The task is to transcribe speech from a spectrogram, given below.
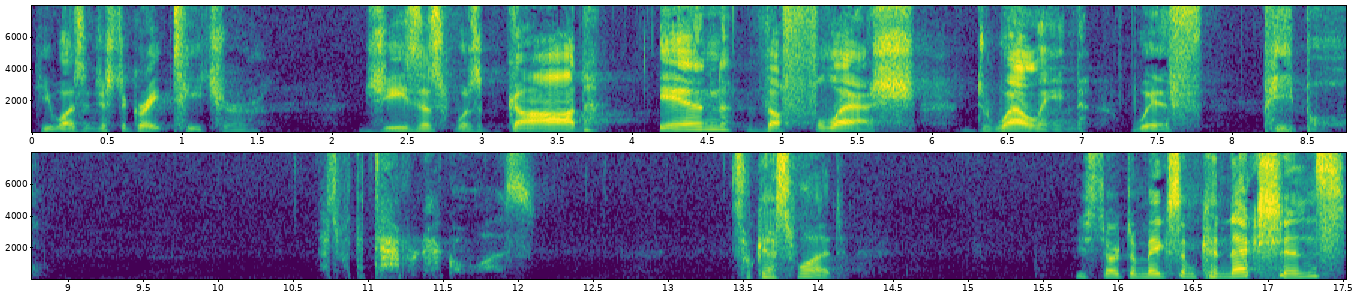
He wasn't just a great teacher. Jesus was God in the flesh dwelling with people. That's what the tabernacle was. So, guess what? You start to make some connections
